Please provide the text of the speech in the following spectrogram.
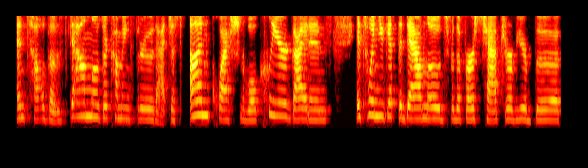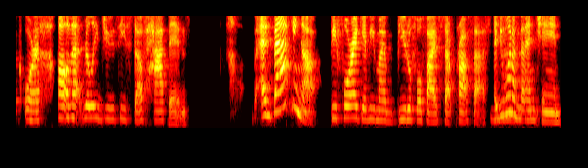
until those downloads are coming through that just unquestionable, clear guidance. It's when you get the downloads for the first chapter of your book or all that really juicy stuff happens. And backing up, before I give you my beautiful five step process, yeah. I do want to mention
